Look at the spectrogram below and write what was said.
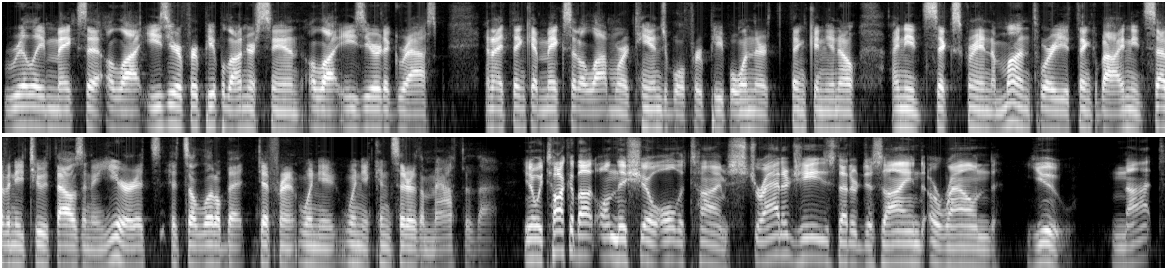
really makes it a lot easier for people to understand, a lot easier to grasp. And I think it makes it a lot more tangible for people when they're thinking, you know, I need six grand a month, where you think about I need seventy two thousand a year. It's it's a little bit different when you when you consider the math of that. You know, we talk about on this show all the time strategies that are designed around you, not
